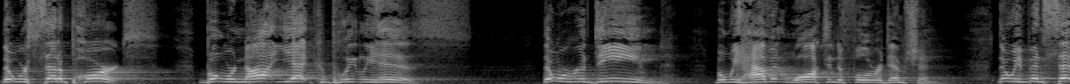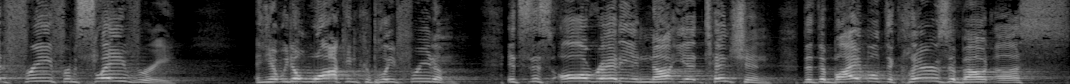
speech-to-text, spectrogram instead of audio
that we're set apart, but we're not yet completely His, that we're redeemed, but we haven't walked into full redemption, that we've been set free from slavery, and yet we don't walk in complete freedom. It's this already and not yet tension that the Bible declares about us,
